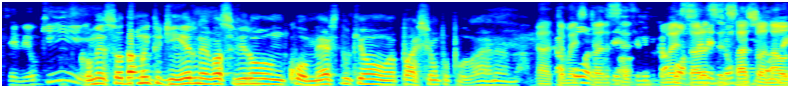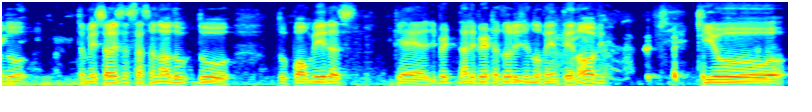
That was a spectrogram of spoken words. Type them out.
Você viu que. começou a dar muito dinheiro, o negócio virou um comércio do que uma paixão popular, né? Ah, tem uma Acabou, história, né? que tem uma história sensacional do. Tem uma história sensacional do, do, do Palmeiras, que é na Libertadores de 99, que o,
